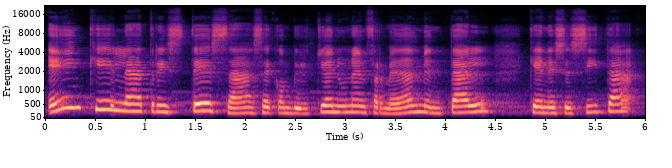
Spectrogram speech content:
en que la tristeza se convirtió en una enfermedad mental que necesita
